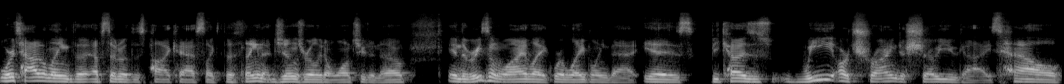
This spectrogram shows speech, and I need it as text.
we're titling the episode of this podcast like the thing that gyms really don't want you to know and the reason why like we're labeling that is because we are trying to show you guys how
